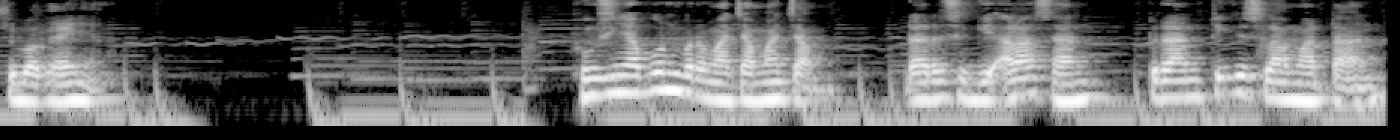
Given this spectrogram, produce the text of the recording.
sebagainya. Fungsinya pun bermacam-macam. Dari segi alasan, berarti keselamatan,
